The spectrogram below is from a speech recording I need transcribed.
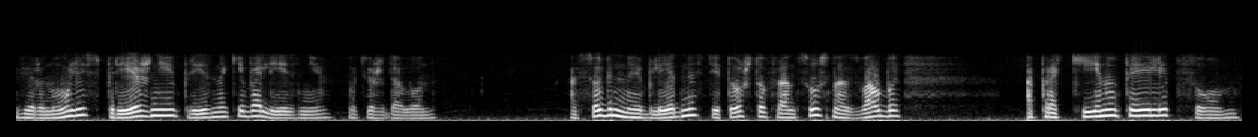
вернулись прежние признаки болезни, утверждал он. Особенная бледность и то, что француз назвал бы опрокинутое лицом.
